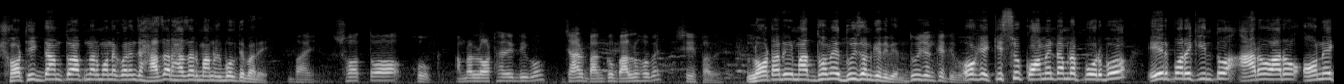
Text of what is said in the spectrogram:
সঠিক দাম তো আপনার মনে করেন যে হাজার হাজার মানুষ বলতে পারে। ভাই শত হোক আমরা লটারি দিব যার ভাগ্য ভালো হবে সে পাবে। লটারির মাধ্যমে দুইজনকে দিবেন। দুইজনকে দিব। ওকে কিছু কমেন্ট আমরা পড়ব। এরপরে কিন্তু আরও আরও অনেক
